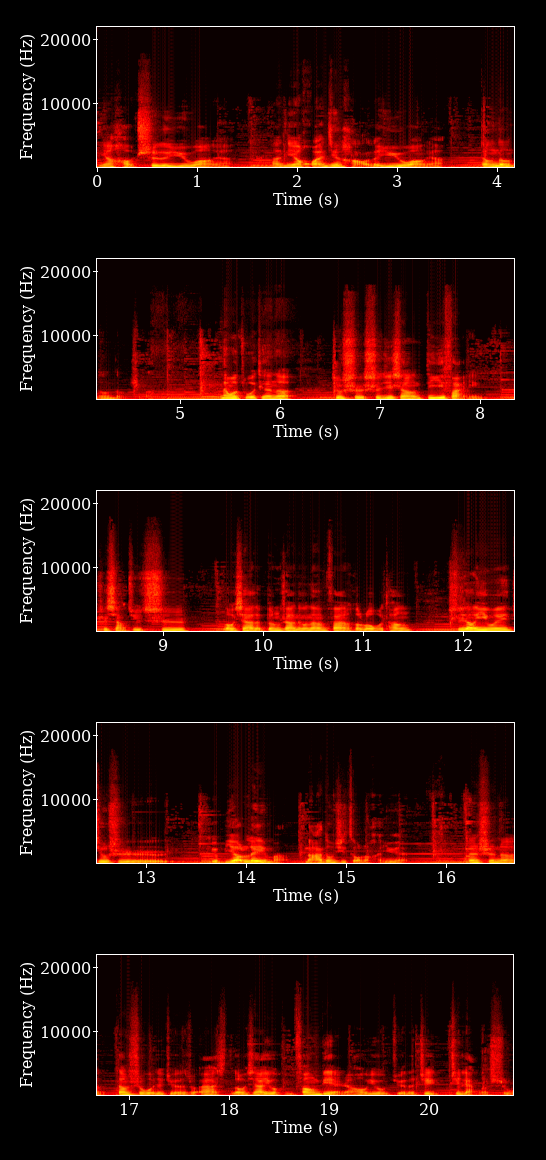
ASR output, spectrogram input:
你要好吃的欲望呀，啊，你要环境好的欲望呀，等等等等，是吧？那么昨天呢？就是实际上第一反应是想去吃楼下的崩沙牛腩饭和萝卜汤，实际上因为就是也比较累嘛，拿东西走了很远。但是呢，当时我就觉得说，哎呀，楼下又很方便，然后又觉得这这两个是我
